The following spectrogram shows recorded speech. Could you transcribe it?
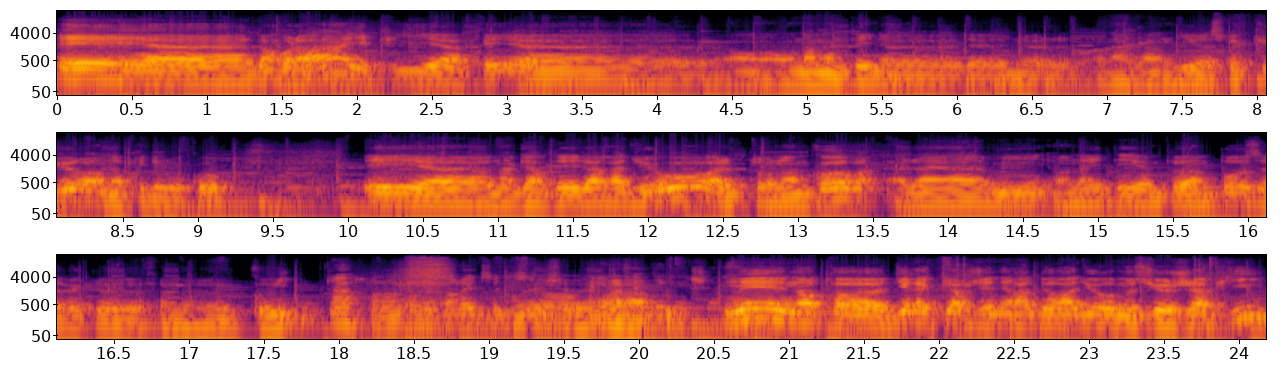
Et euh, donc voilà, et puis après, euh, on, on a monté une, une- On a agrandi la structure, on a pris des locaux. Et euh, on a gardé la radio, elle tourne encore. Elle a mis, on a été un peu en pause avec le fameux Covid. Ah, on a entendu parler de cette histoire. je-. Voilà. Mais notre euh, directeur général de radio, Monsieur Japy,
